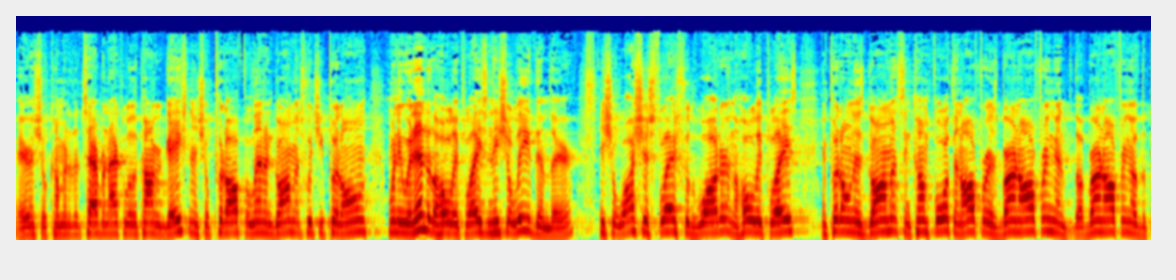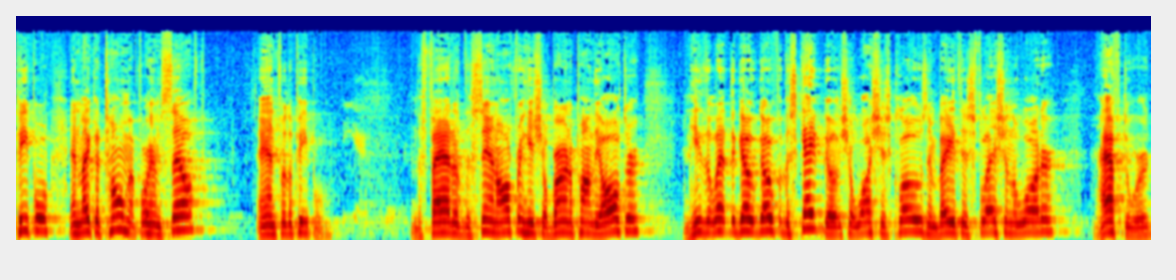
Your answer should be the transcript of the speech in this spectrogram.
Aaron shall come into the tabernacle of the congregation and shall put off the linen garments which he put on when he went into the holy place, and he shall leave them there. He shall wash his flesh with water in the holy place and put on his garments and come forth and offer his burnt offering and the burnt offering of the people and make atonement for himself and for the people. And the fat of the sin offering he shall burn upon the altar. And he that let the goat go for the scapegoat shall wash his clothes and bathe his flesh in the water. Afterward,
